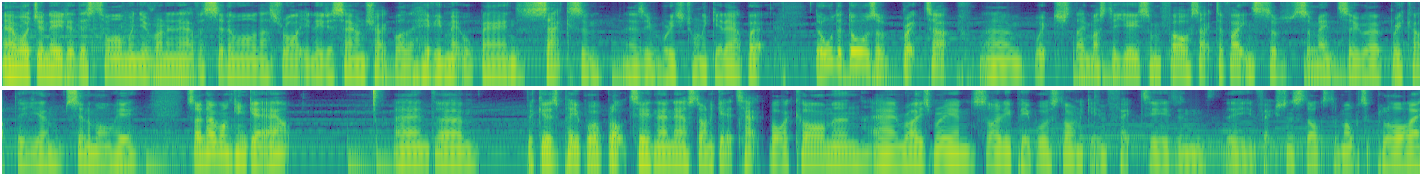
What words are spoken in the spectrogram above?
And what you need at this time when you're running out of a cinema, that's right, you need a soundtrack by the heavy metal band Saxon, as everybody's trying to get out. But all the doors are bricked up, um, which they must have used some fast activating cement to uh, brick up the um, cinema here. So no one can get out. And um, because people are blocked in, they're now starting to get attacked by Carmen and Rosemary, and slowly people are starting to get infected, and the infection starts to multiply.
